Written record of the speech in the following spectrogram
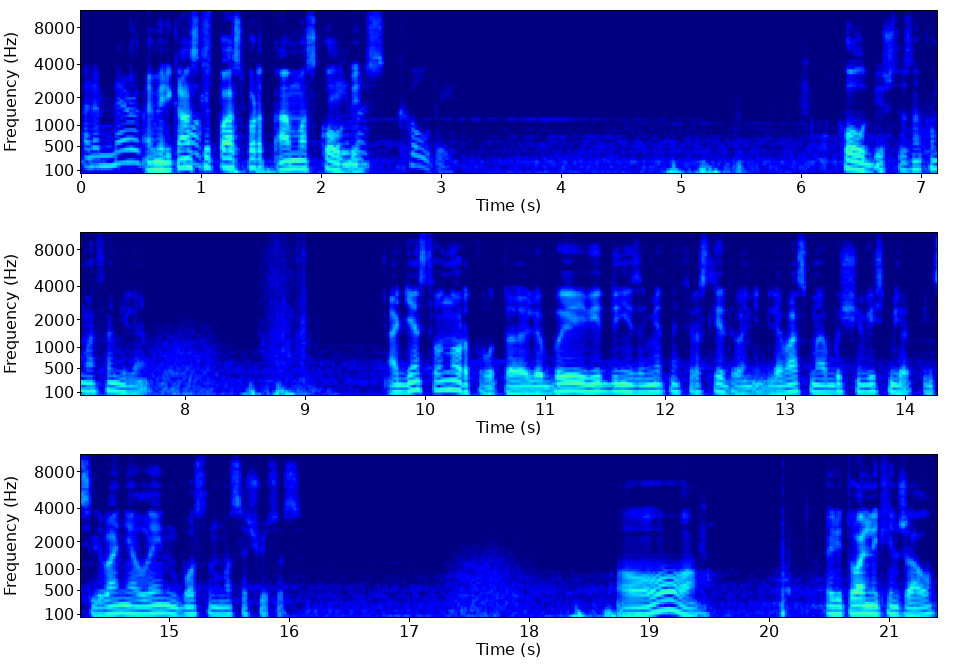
Американский паспорт Амос Колби. Колби, что знакомая фамилия. Агентство Нортвуд. Любые виды незаметных расследований. Для вас мы обыщем весь мир. Пенсильвания, Лейн, Бостон, Массачусетс. О, ритуальный кинжал.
